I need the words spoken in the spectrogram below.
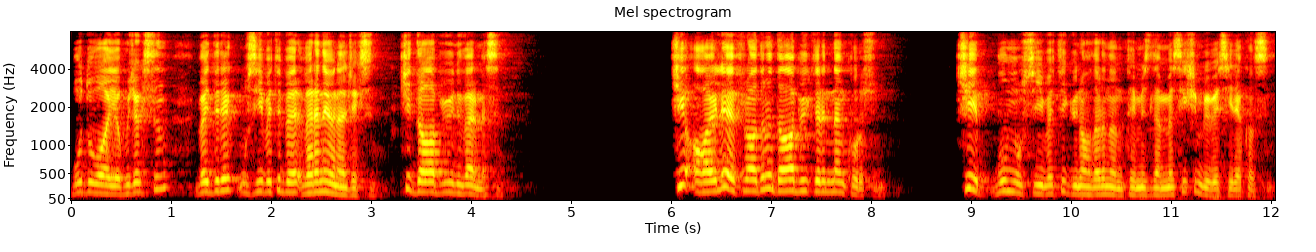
Bu dua yapacaksın ve direkt musibeti verene yöneleceksin. Ki daha büyüğünü vermesin. Ki aile efradını daha büyüklerinden korusun. Ki bu musibeti günahlarının temizlenmesi için bir vesile kılsın.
